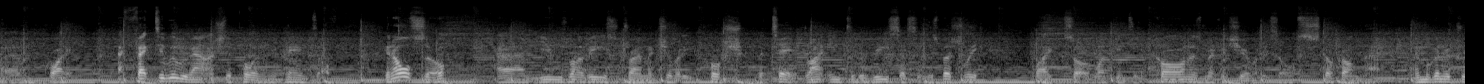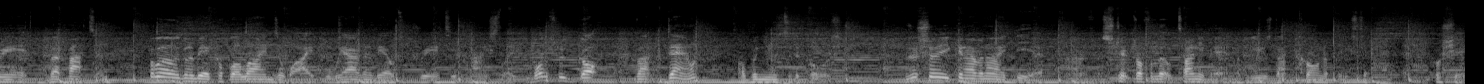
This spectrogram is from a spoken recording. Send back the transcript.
um, quite effectively without actually pulling the paint off. You can also um, use one of these to try and make sure that you push the tape right into the recesses, especially like sort of like into the corners, making sure that it's all stuck on there. And we're going to create the pattern Probably only going to be a couple of lines white, but we are going to be able to create it nicely. Once we've got that down, I'll bring you into the colours. Just so you can have an idea, I've stripped off a little tiny bit and I've used that corner piece to push it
